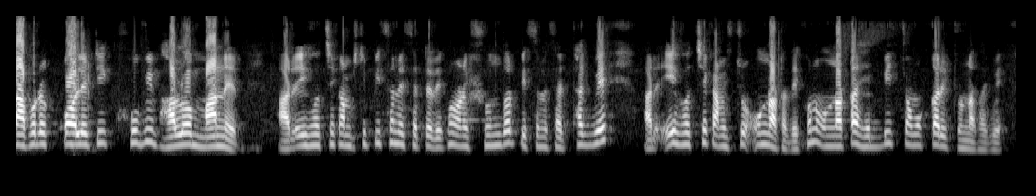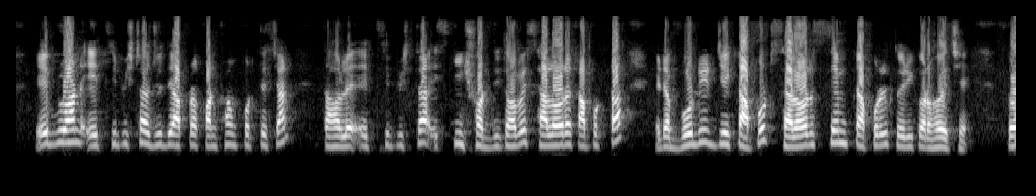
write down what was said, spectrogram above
কাপড়ের কোয়ালিটি খুবই ভালো মানের। আর এই হচ্ছে কামিজটি পিছনের সাইডটা দেখুন, অনেক সুন্দর পিছনের সাইড থাকবে। আর এই হচ্ছে কামিজটির ওন্নাটা দেখুন ওন্নাটা হেভি চমৎকার একটু ওন্না থাকবে এভরিওয়ান এই থ্রি পিসটা যদি আপনারা কনফার্ম করতে চান, তাহলে এই থ্রি পিসটা স্ক্রিনশট দিতে হবে। স্যালোয়ারের কাপড়টা, এটা বডির যে কাপড় স্যালোয়ারের সেম কাপড়ের তৈরি করা হয়েছে। তো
